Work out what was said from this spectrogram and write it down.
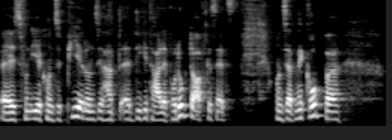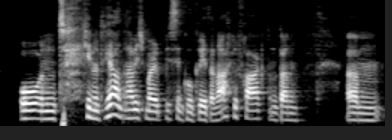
äh, ist von ihr konzipiert und sie hat äh, digitale Produkte aufgesetzt und sie hat eine Gruppe und hin und her. Und dann habe ich mal ein bisschen konkreter nachgefragt und dann ähm,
